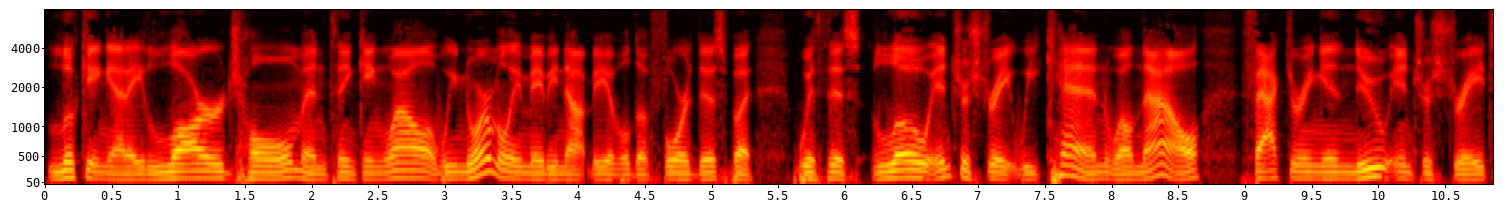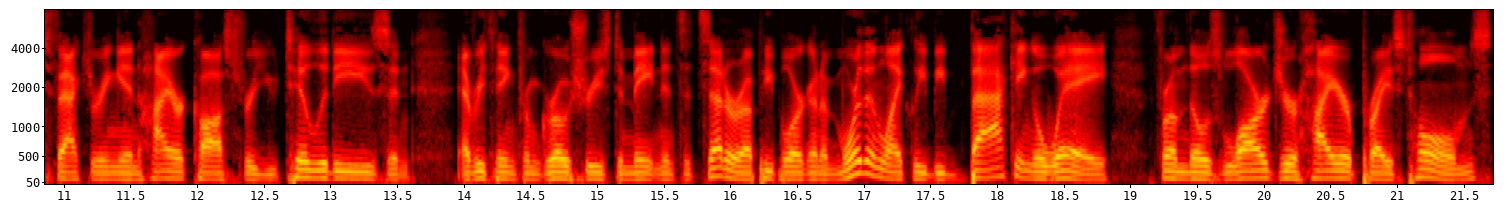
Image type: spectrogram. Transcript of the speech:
looking at a large home and thinking, well, we normally maybe not be able to afford this, but with this low interest rate, we can. Well, now factoring in new interest rates, factoring in higher costs for utilities and everything from groceries to maintenance, et cetera, people are going to more than likely be backing away from those larger, higher priced homes,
